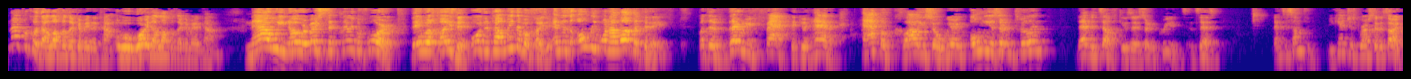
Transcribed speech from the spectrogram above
Not because Allah is like a Tam, or we're worried Allah is like a Tam. Now we know, Rabbi said clearly before, they were chayzer, or the Talmidim were chayzer, and there's only one halacha today. But the very fact that you had half of Klal Yisrael wearing only a certain tefillin, that in itself gives it a certain credence and says, that's something. You can't just brush that aside.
